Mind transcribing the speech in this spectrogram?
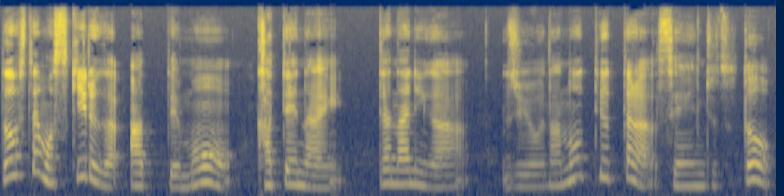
どうしてもスキルがあっても勝てないじゃあ何が重要なのって言ったら戦術と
